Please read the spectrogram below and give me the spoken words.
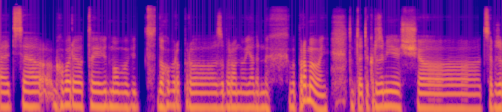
збирається обговорювати відмову від договору про заборону ядерних випробувань. Тобто, я так розумію, що це вже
